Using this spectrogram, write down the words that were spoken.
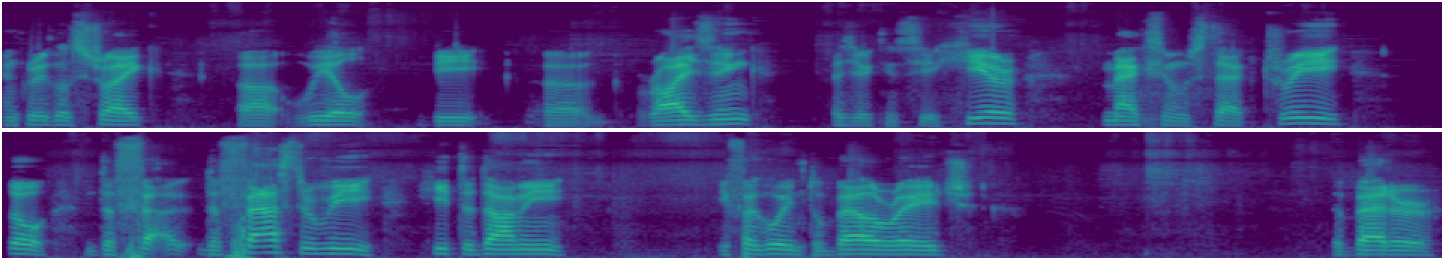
And critical strike uh, will be uh, rising as you can see here. Maximum stack 3 so the fa the faster we hit the dummy if I go into battle rage the better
